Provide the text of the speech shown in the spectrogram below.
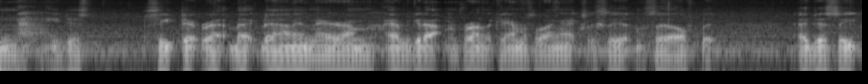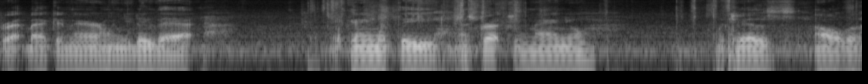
and you just seat that right back down in there. I'm having to get out in front of the camera so I can actually see it myself, but I just seat right back in there when you do that. It came with the instruction manual, which has all the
